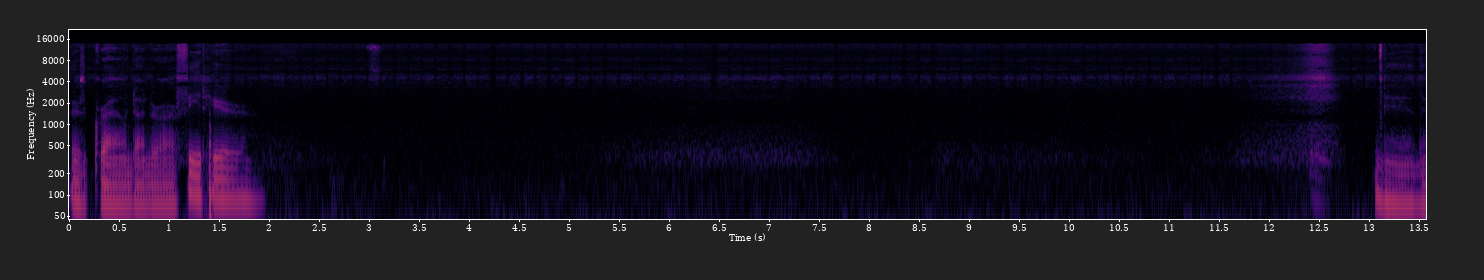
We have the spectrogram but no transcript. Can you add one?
there's ground under our feet here. And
